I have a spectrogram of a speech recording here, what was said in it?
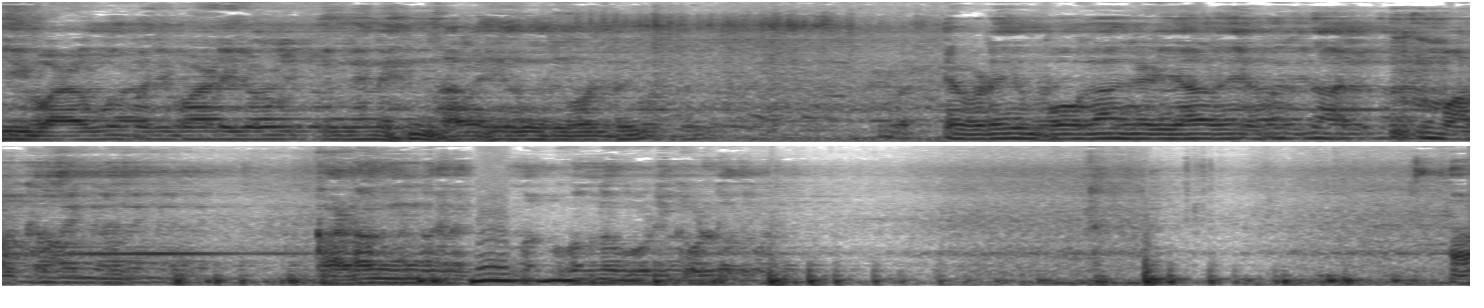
ഈ വഴവ് പരിപാടികൾ ഇങ്ങനെ നിറയുന്നത് കൊണ്ട് എവിടെയും പോകാൻ കഴിയാതെ വരുന്നാൽ മർക്കസിന് കടം ഇങ്ങനെ ഒന്നുകൂടിക്കൊണ്ടത് ആ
